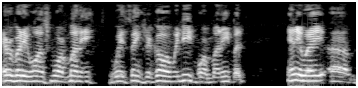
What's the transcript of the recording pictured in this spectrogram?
Everybody wants more money. The way things are going, we need more money. But anyway, um,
